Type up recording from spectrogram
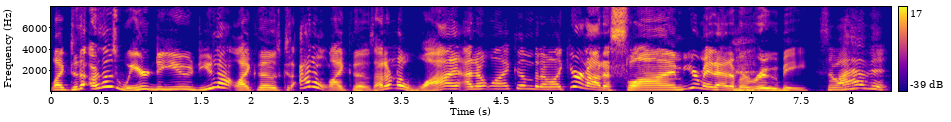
Like, do that, are those weird to you? Do you not like those? Because I don't like those. I don't know why I don't like them, but I'm like, you're not a slime. You're made out of a ruby. So I haven't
